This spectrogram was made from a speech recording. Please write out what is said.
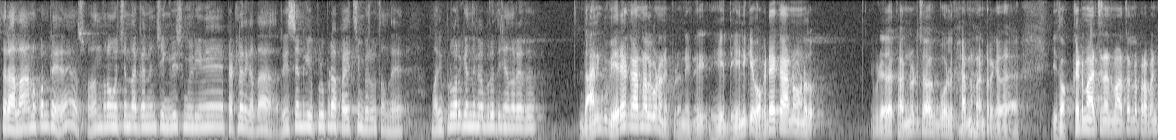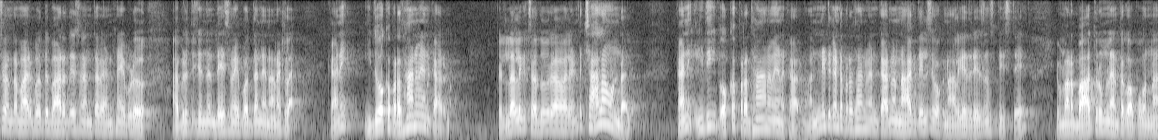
సరే అలా అనుకుంటే స్వతంత్రం వచ్చిన దగ్గర నుంచి ఇంగ్లీష్ మీడియమే పెట్టలేదు కదా. రీసెంట్గా ఇప్పుడు ఇప్పుడు ఆ పైత్యం పెరుగుతుంది. మరి ఇప్పటి వరకు ఎందుకు అభివృద్ధి చెందలేదు? దానికి వేరే కారణాలు కూడా. ఇప్పుడు నేను ఏ దేనికి ఒకటే కారణం ఉండదు. ఇప్పుడు ఏదో కర్ణుడి చౌక బోల్డ్ కారణాలు అంటారు కదా. ఇది ఒక్కటి మార్చినంత మాత్రంలో ప్రపంచం అంతా మారిపోద్ది భారతదేశం అంతా వెంటనే ఇప్పుడు అభివృద్ధి చెందిన దేశం అయిపోద్దని నేను అనట్లే. కానీ ఇది ఒక ప్రధానమైన కారణం. పిల్లలకి చదువు రావాలంటే చాలా ఉండాలి. కానీ ఇది ఒక ప్రధానమైన కారణం. అన్నిటికంటే ప్రధానమైన కారణం నాకు తెలిసి ఒక నాలుగైదు రీజన్స్ తీస్తే ఇప్పుడు మన బాత్రూమ్లు ఎంత గొప్ప ఉన్నా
